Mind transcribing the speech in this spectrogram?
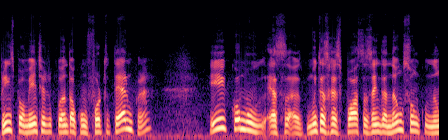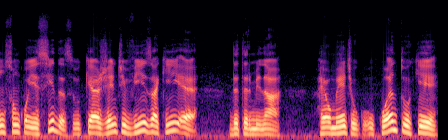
principalmente quanto ao conforto térmico. Né? E como essa, muitas respostas ainda não são, não são conhecidas, o que a gente visa aqui é determinar realmente o, o quanto que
